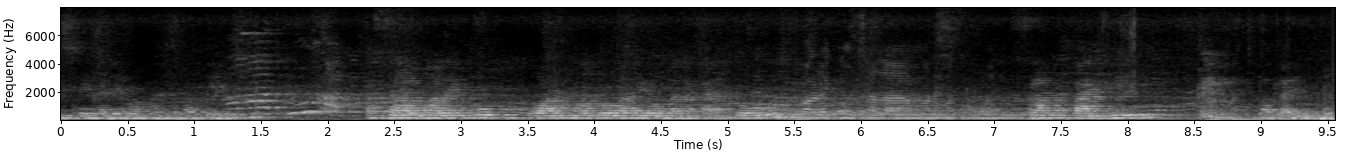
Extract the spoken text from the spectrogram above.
Bismillahirrahmanirrahim. Assalamualaikum warahmatullahi wabarakatuh. Waalaikumsalam warahmatullahi wabarakatuh. Selamat pagi, Bapak Ibu.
